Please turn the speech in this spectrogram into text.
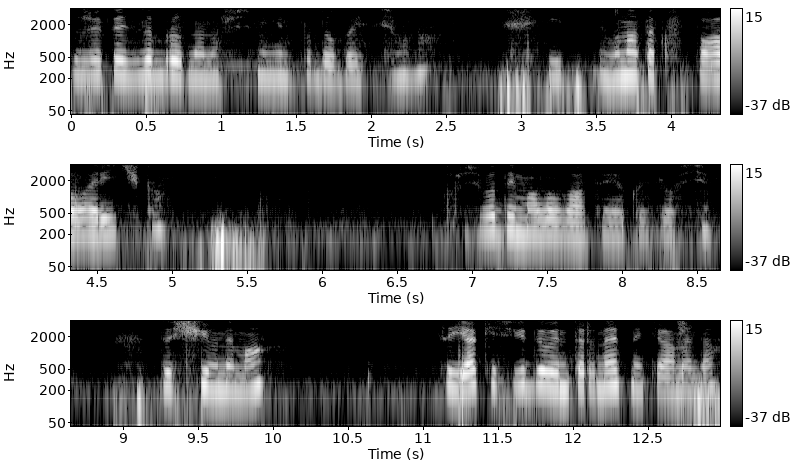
Дуже якась забруднена, щось мені не подобається вона. І вона так впала річка. Щось води маловато якось зовсім. Дощів нема. Це якість відео інтернет не тягне, да?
